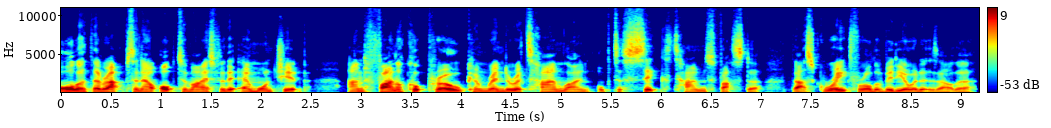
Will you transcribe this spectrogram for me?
All of their apps are now optimized for the M1 chip and Final Cut Pro can render a timeline up to six times faster. That's great for all the video editors out there.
